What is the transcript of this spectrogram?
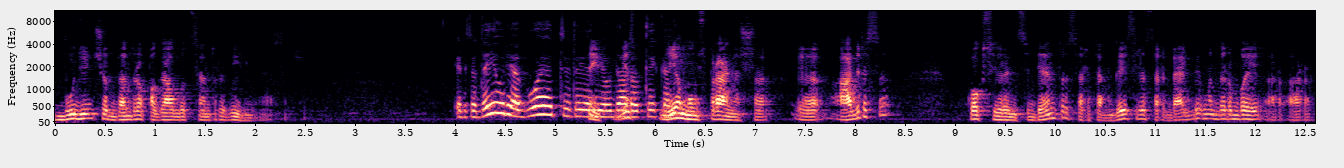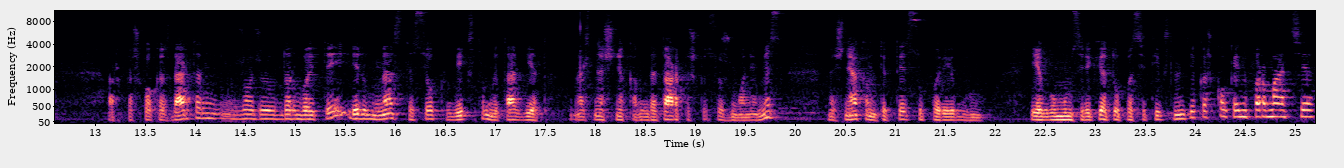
būdinčio bendro pagalbos centro Vilniuje esančio. Ir tada jau reaguojat ir Taip, jau daro tai, ką... Jie mums praneša e, adresą, koks yra incidentas, ar ten gaisras, ar gelbėjimo darbai, ar, ar, ar kažkokios dar ten, žodžiu, darbai. Tai ir mes tiesiog vykstam į tą vietą. Mes nešnekam betarpiškai su žmonėmis, mes šnekam tik tai su pareigūnu. Jeigu mums reikėtų pasitikslinti kažkokią informaciją,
